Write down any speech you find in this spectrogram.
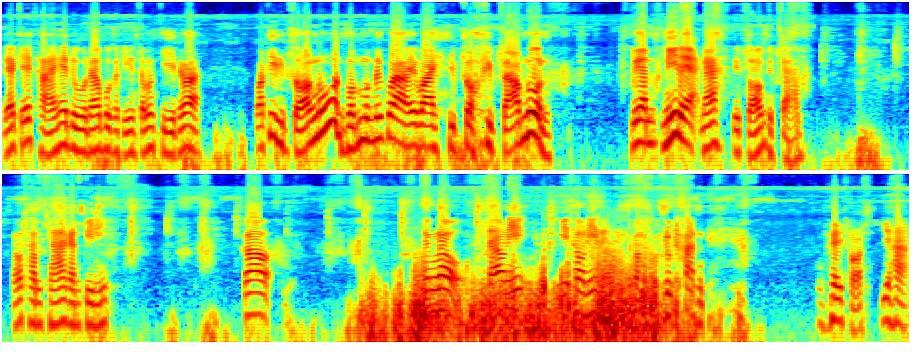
เดี๋ยวเก๋ถ่ายให้ดูนะบุญกระถินสามัคคีแต่ว่าวันที่สิบสองนู่น ผมมึงนึกว่าไอ้วัยสิบสองสิบสามนู่น เดือนนี้แหละนะสิบสองสิบสามเขาทำช้ากันปีนี้ ก็เรื่องเล่าเช้านี้มีเท่านี้แหละขอบคุณทุกท่านไม่ถอนยาก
